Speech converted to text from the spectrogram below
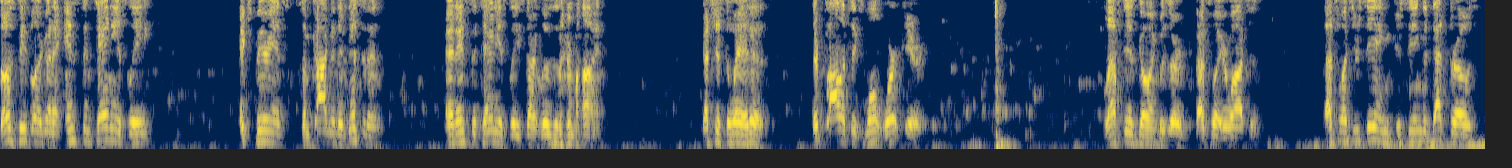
Those people are going to instantaneously experience some cognitive dissonance and instantaneously start losing their minds. That's just the way it is. Their politics won't work here. Left is going berserk. That's what you're watching. That's what you're seeing. You're seeing the death throes.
